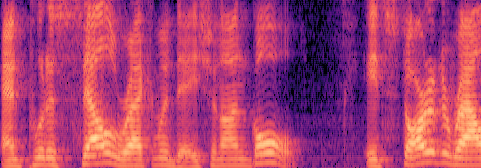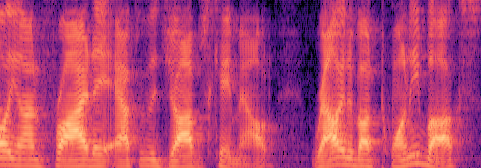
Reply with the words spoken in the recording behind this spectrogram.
and put a sell recommendation on gold. It started to rally on Friday after the jobs came out, rallied about 20 bucks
